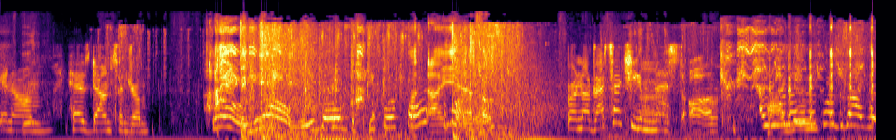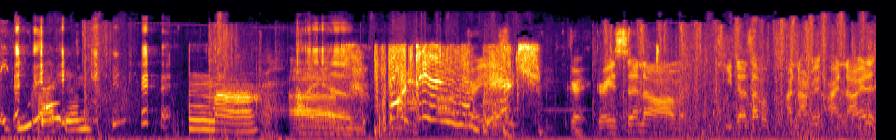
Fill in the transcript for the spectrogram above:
and um has Down syndrome. Bro, you know, rebuild the people effect? I am. Bro, no, that's actually uh, messed up. Are you Tag not him. even talk about what he Crack said? him. Nah. I am. Fuck you, great. bitch! Gra- Grayson, um, he does have a. I'm not. I know. it-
